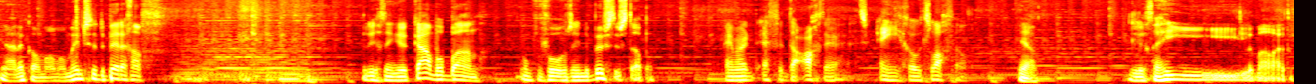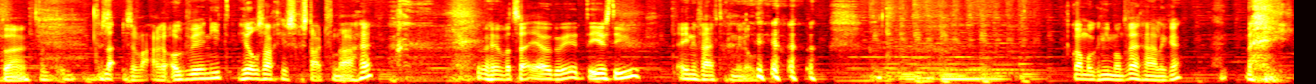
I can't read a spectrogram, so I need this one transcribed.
Ja, dan komen allemaal mensen de berg af. Richting de kabelbaan. Om vervolgens in de bus te stappen. Nee, maar even daarachter, het is één groot slagveld. Ja. Die ligt helemaal uit elkaar. Dus ze waren ook weer niet heel zachtjes gestart vandaag, hè? Wat zei je ook weer? Het eerste uur? 51 gemiddeld. er kwam ook niemand weg eigenlijk, hè? Nee.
